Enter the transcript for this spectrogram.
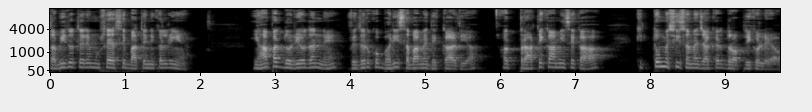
तभी तो तेरे मुँह से ऐसी बातें निकल रही हैं। यहाँ पर दुर्योधन ने विदुर को भरी सभा में धिक्कार दिया और प्रातिकामी से कहा कि तुम इसी समय जाकर द्रौपदी को ले आओ।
